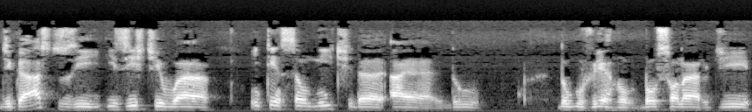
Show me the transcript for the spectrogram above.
de gastos e existe uma intenção nítida a, do, do governo Bolsonaro de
